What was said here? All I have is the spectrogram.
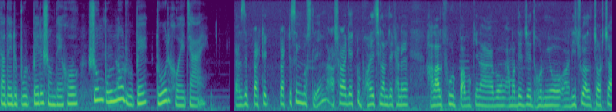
তাদের পূর্বের সন্দেহ সম্পূর্ণরূপে দূর হয়ে যায়। অ্যাজ এ প্র্যাকটিক প্র্যাকটিসিং মুসলিম আসার আগে একটু ভয়ে ছিলাম যে এখানে হালাল ফুড পাবো কিনা এবং আমাদের যে ধর্মীয় রিচুয়াল চর্চা,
